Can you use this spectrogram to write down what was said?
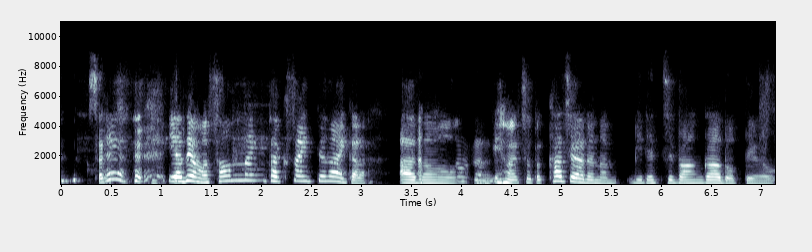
さっきいや、でもそんなにたくさん行ってないから、あその。今ちょっとカジュアルなビレッジヴァンガードっていう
